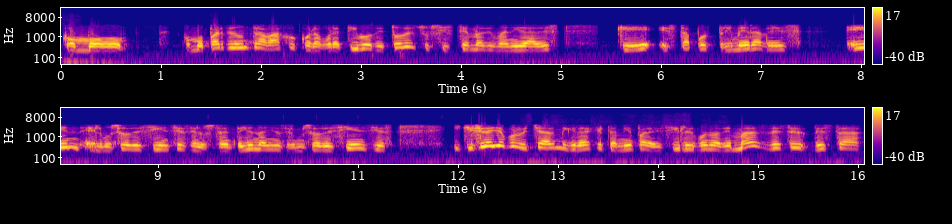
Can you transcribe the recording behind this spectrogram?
como, como parte de un trabajo colaborativo de todo el subsistema de humanidades que está por primera vez en el Museo de Ciencias, en los 31 años del Museo de Ciencias. Y quisiera yo aprovechar, Miguel Ángel, también para decirles, bueno, además de, este, de esta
